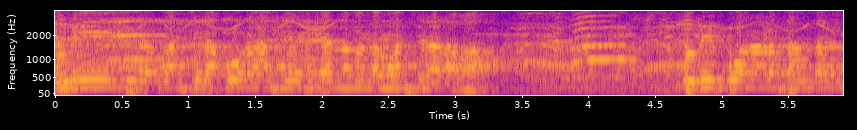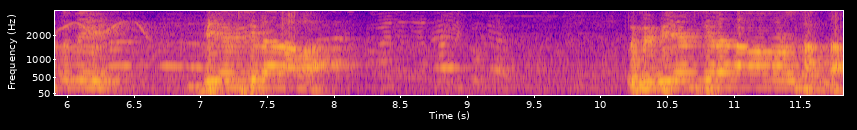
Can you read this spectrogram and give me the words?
तुम्ही तिकडे वाशीला पोर असले तर त्यांना म्हणता वाशीला लावा. तुम्ही पोराला सांगता की तुम्ही बीएमसी ला लावा. तुम्ही बीएमसी ला लावा म्हणून सांगता.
